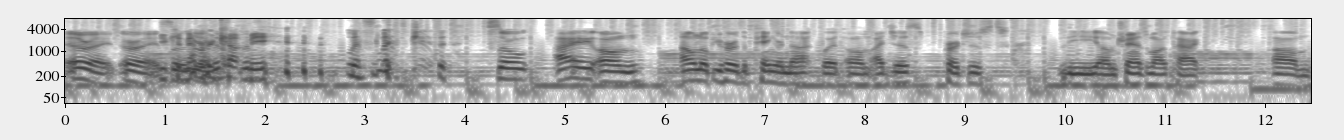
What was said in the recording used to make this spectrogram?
All right, all right. You can never cut me. Let's let's. So I um I don't know if you heard the ping or not, but um I just purchased the um transmog pack. Um,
